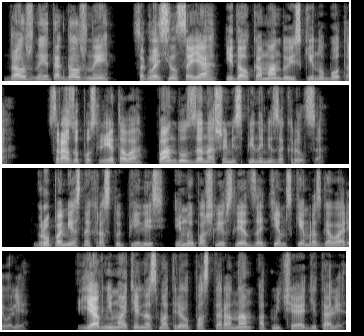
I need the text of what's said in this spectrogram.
«Должны, так должны», — согласился я и дал команду и скину бота. Сразу после этого пандус за нашими спинами закрылся. Группа местных расступились, и мы пошли вслед за тем, с кем разговаривали. Я внимательно смотрел по сторонам, отмечая детали.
